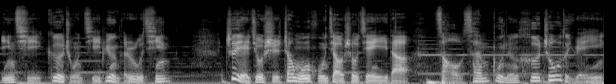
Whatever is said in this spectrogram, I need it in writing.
引起各种疾病的入侵。这也就是张文宏教授建议的早餐不能喝粥的原因。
